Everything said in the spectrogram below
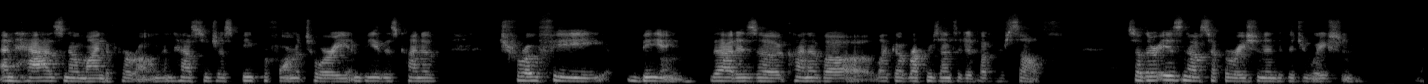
and has no mind of her own and has to just be performatory and be this kind of trophy being that is a kind of a like a representative of herself so there is no separation individuation. Yeah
